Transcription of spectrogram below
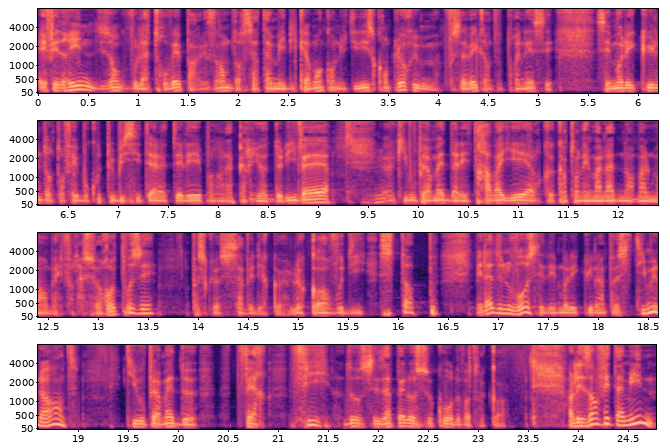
Éphédrine, disons que vous la trouvez par exemple dans certains médicaments qu'on utilise contre le rhume. Vous savez quand vous prenez ces, ces molécules dont on fait beaucoup de publicité à la télé pendant la période de l'hiver, mhm. euh, qui vous permettent d'aller travailler, alors que quand on est malade normalement, ben, il faudra se reposer parce que ça veut dire que le corps vous dit stop. Mais là, de nouveau, c'est des molécules un peu stimulantes qui vous permettent de faire fi de ces appels au secours de votre corps. Alors, les amphétamines,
